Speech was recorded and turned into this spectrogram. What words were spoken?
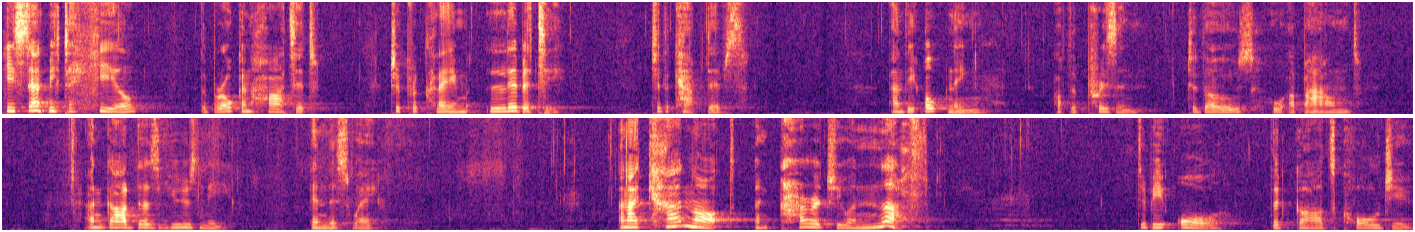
He sent me to heal the brokenhearted, to proclaim liberty to the captives, and the opening of the prison to those who are bound. And God does use me in this way. And I cannot encourage you enough to be all that God's called you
